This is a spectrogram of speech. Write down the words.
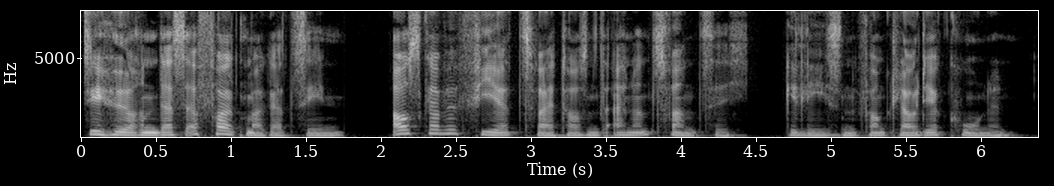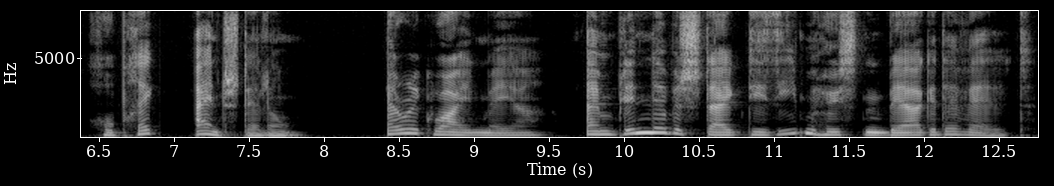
Sie hören das Erfolgmagazin, Ausgabe 4 2021, gelesen von Claudia Kohnen. Rubrik Einstellung. Eric Weinmeier. Ein Blinder besteigt die sieben höchsten Berge der Welt.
